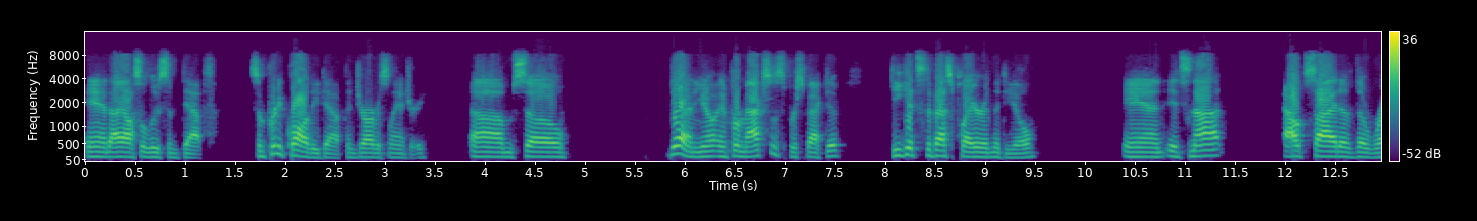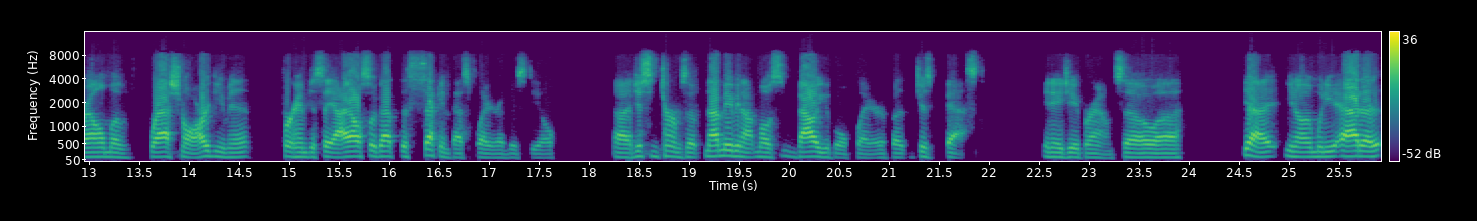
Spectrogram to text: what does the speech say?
And I also lose some depth, some pretty quality depth in Jarvis Landry. Um, so, yeah, and, you know, and from Max's perspective, he gets the best player in the deal. And it's not outside of the realm of rational argument for him to say, I also got the second best player of this deal uh, just in terms of not maybe not most valuable player, but just best in AJ Brown. So uh, yeah, you know, and when you add a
